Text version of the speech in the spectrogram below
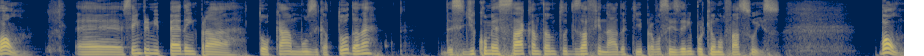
Bom, é, sempre me pedem pra tocar a música toda, né? Decidi começar cantando tudo desafinado aqui pra vocês verem porque eu não faço isso. Bom,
